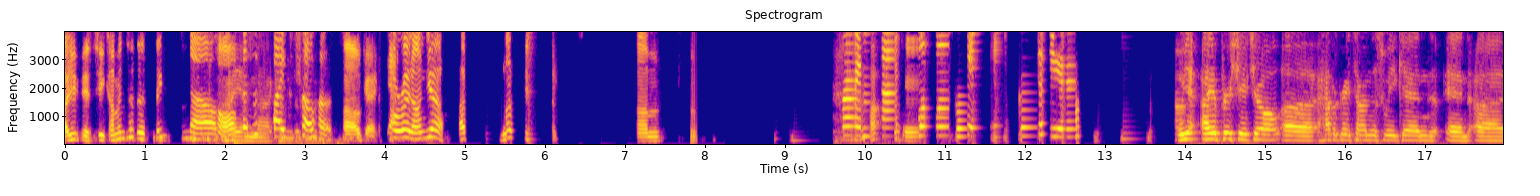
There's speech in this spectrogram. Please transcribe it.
Are you? Is he coming to the thing? No, Oh, this is Spike's co-host. Oh, okay. Yeah. Oh, right on. Yeah. I. Um. Right, Matt. Well, it's great. It's great to see you. Well, yeah. I appreciate y'all. Uh, have a great time this weekend, and uh,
